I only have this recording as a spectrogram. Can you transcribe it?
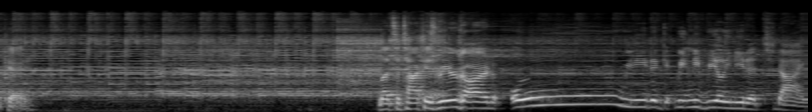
Okay. Let's attack his rear guard. Oh, we need to get, we need really need it to die.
